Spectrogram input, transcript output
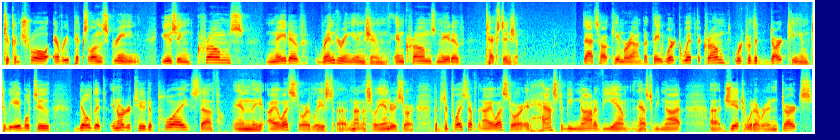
to control every pixel on the screen using Chrome's native rendering engine and Chrome's native text engine that's how it came around. But they worked with the Chrome, worked with the Dart team to be able to build it in order to deploy stuff in the iOS store, at least, uh, not necessarily the Android store, but to deploy stuff in the iOS store, it has to be not a VM. It has to be not a JIT or whatever. And Dart's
